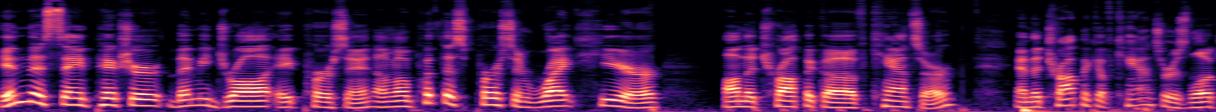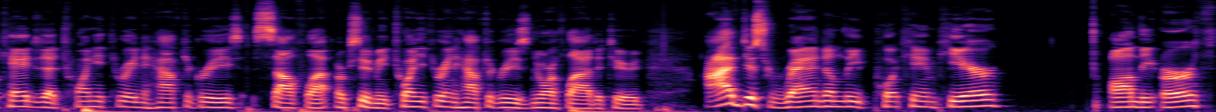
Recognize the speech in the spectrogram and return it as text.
In this same picture, let me draw a person. I'm going to put this person right here on the Tropic of Cancer. And the Tropic of Cancer is located at 23 and a half degrees south, lat- or excuse me, 23 and a half degrees north latitude. I've just randomly put him here on the Earth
